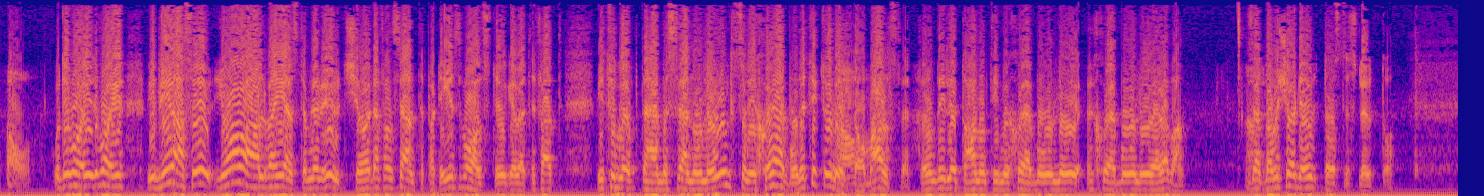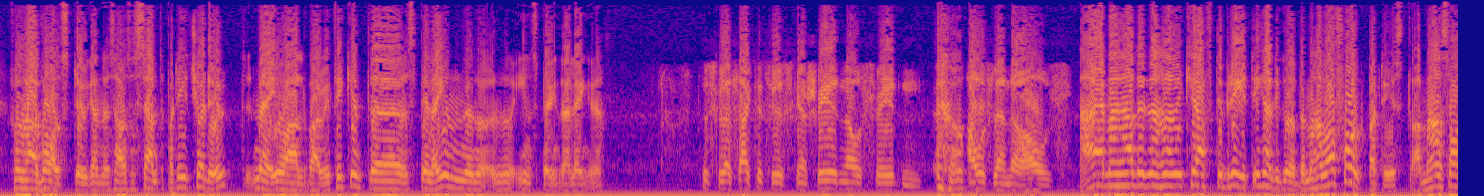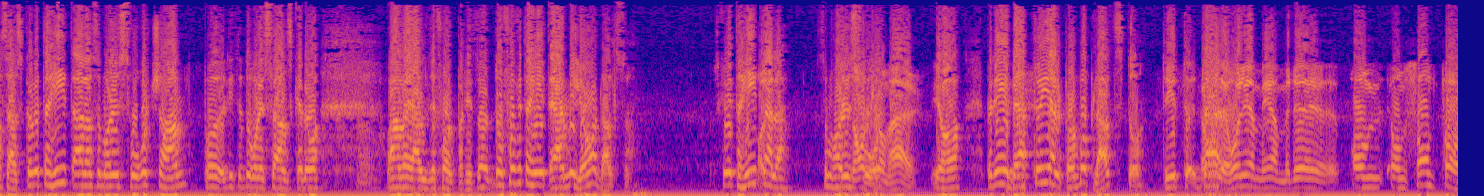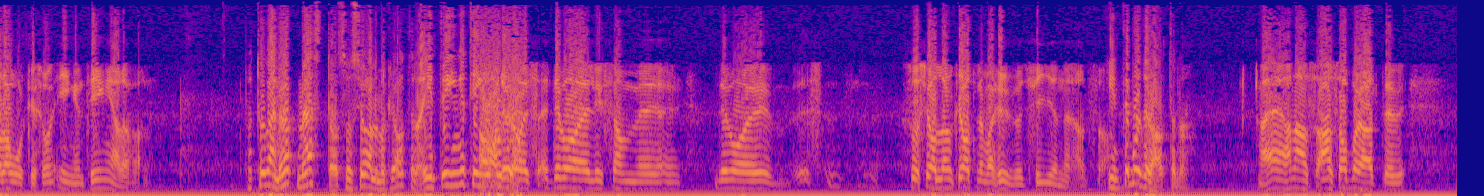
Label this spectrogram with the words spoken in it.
Ja. Och det var ju, det var ju, vi blev alltså, jag och Alva Hedström blev utkörda från Centerpartiets valstuga vet du, för att vi tog upp det här med Sven-Olle Olsson i Sjöbo. Det tyckte de ja. inte om alls vet du. De ville inte ha någonting med Sjöbo, Sjöbo att göra va. Så att de körde ut oss till slut då. Från den här valstugan. Så alltså Centerpartiet körde ut mig och Alvar. Vi fick inte spela in inspelning där längre. Du skulle ha sagt till tysken, Sweden aus Sweden, Ausländer aus. Nej, men han hade, han hade en kraftig brytning hade gubben, men han var folkpartist va? Men han sa så här, ska vi ta hit alla som har det svårt, sa han, på lite dålig svenska då. Mm. Och han var äldre folkpartist, då, då får vi ta hit en miljard alltså. Ska vi ta hit alla? som har det svårt. de här. Ja, men det är bättre att hjälpa dem på plats då. Det, ja, där... det håller jag med. Men det, om, om sånt talar Åkesson ingenting i alla fall. Vad tog han upp mest då? Socialdemokraterna? Inte ingenting ja, det var, det var liksom... Eh, det var... Socialdemokraterna var huvudfienden alltså. Inte Moderaterna? Nej, han, han, han sa bara att eh,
